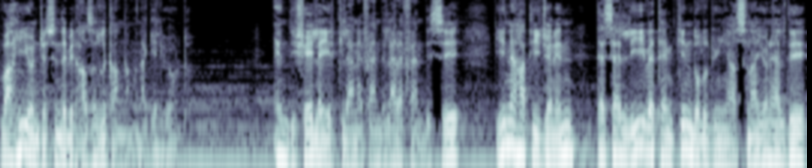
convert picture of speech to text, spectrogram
vahiy öncesinde bir hazırlık anlamına geliyordu. Endişeyle irkilen efendiler efendisi yine Hatice'nin teselli ve temkin dolu dünyasına yöneldi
